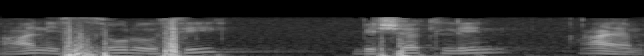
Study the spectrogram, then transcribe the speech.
عن الثلث بشكل عام.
